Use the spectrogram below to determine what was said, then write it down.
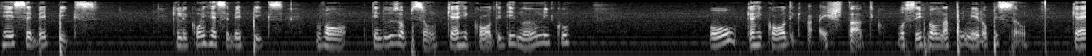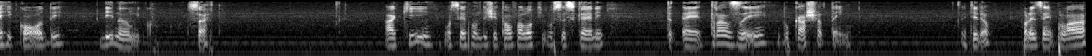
receber Pix. Clicou em receber Pix, vão tem duas opções, QR Code dinâmico ou QR Code estático. Vocês vão na primeira opção, QR Code dinâmico, certo? Aqui vocês vão digitar o valor que vocês querem é, trazer do caixa tem. Entendeu? Por exemplo, lá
